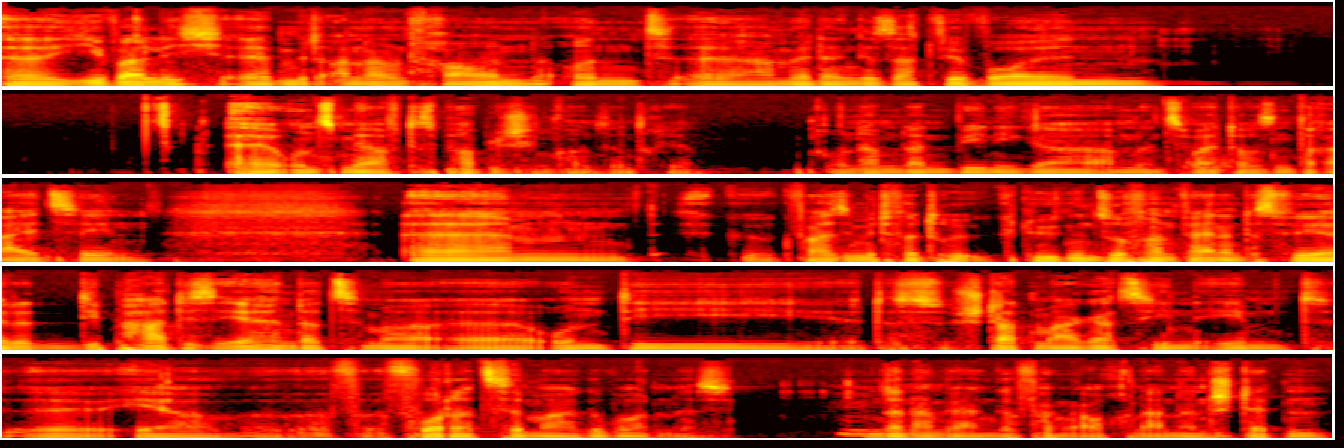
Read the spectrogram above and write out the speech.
äh, jeweilig mit anderen Frauen und haben wir dann gesagt, wir wollen äh, uns mehr auf das Publishing konzentrieren und haben dann weniger, haben dann 2013 ähm, quasi mit Vergnügen insofern verändert, dass wir die Partys eher Hinterzimmer äh, und die, das Stadtmagazin eben äh, eher Vorderzimmer geworden ist. Und dann haben wir angefangen, auch in anderen Städten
